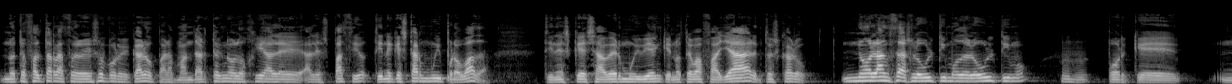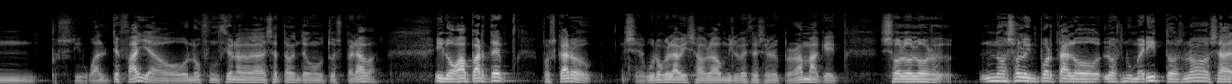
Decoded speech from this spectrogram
no te falta razón en eso porque, claro, para mandar tecnología al, al espacio tiene que estar muy probada. tienes que saber muy bien que no te va a fallar. Entonces, claro, no lanzas lo último de lo último porque pues igual te falla o no funciona exactamente como tú esperabas. Y luego aparte, pues claro, seguro que lo habéis hablado mil veces en el programa, que solo los no solo importa lo- los numeritos, ¿no? O sea,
